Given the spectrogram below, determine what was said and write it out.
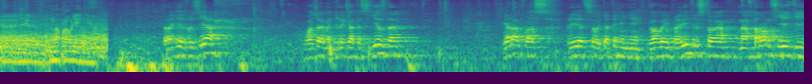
э, направления. Дорогие друзья, уважаемые делегаты съезда, я рад вас приветствовать от имени главы правительства на втором съезде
